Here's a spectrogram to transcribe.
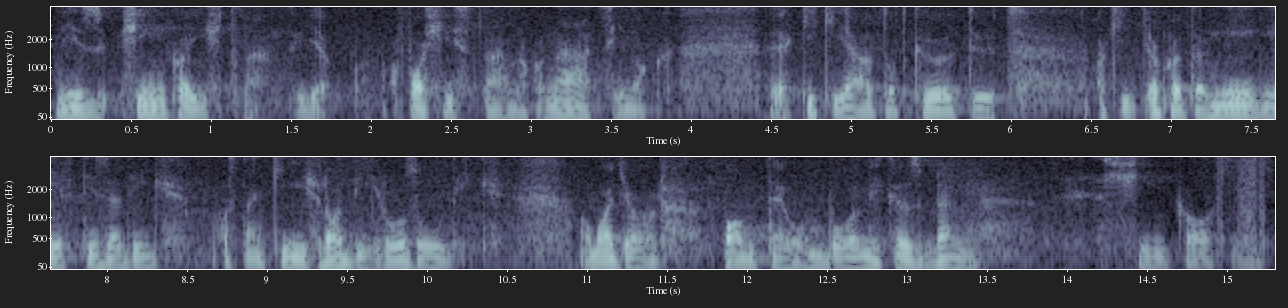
Nézzük Sinka Istvánt, ugye a fasisztának, a nácinak eh, kikiáltott költőt, aki gyakorlatilag négy évtizedig aztán ki is radírozódik a magyar panteonból, miközben Sinka, aki egy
